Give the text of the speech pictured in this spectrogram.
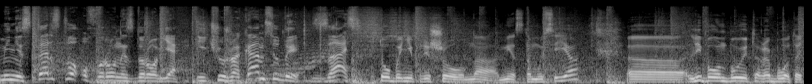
Міністерство охорони здоров'я. І чужакам сюди зась. Кто бы ни пришел на место Мусия, э, либо он будет работать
